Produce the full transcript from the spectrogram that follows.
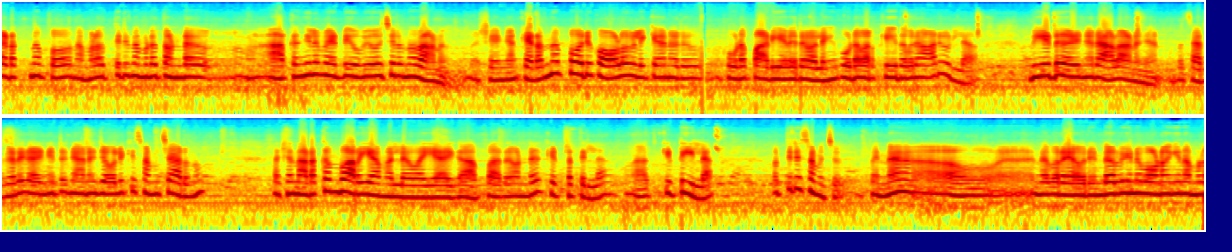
കിടക്കുന്നപ്പോൾ നമ്മളൊത്തിരി നമ്മുടെ തൊണ്ട ആർക്കെങ്കിലും വേണ്ടി ഉപയോഗിച്ചിരുന്നതാണ്. പക്ഷേ ഞാൻ കിടന്നപ്പോൾ ഒരു കോൾ വിളിക്കാനൊരു കൂടെ പാടിയവരോ അല്ലെങ്കിൽ കൂടെ വർക്ക് ചെയ്തവരോ ആരുമില്ല. ബി എഡ് കഴിഞ്ഞ ഒരാളാണ് ഞാൻ. അപ്പോൾ സർജറി കഴിഞ്ഞിട്ട് ഞാൻ ജോലിക്ക് ശ്രമിച്ചായിരുന്നു. പക്ഷെ നടക്കുമ്പോൾ അറിയാമല്ലോ വയ്യായിക. അപ്പോൾ അതുകൊണ്ട് കിട്ടത്തില്ല. കിട്ടിയില്ല. ഒത്തിരി ശ്രമിച്ചു. പിന്നെ എന്താ പറയുക ഒരു ഇന്റർവ്യൂവിന് പോകണമെങ്കിൽ നമ്മൾ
